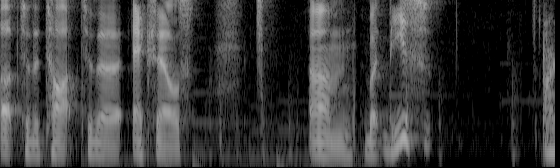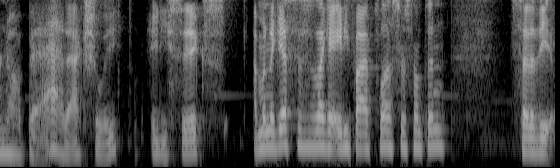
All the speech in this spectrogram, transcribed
up to the top to the XLs. Um, but these are not bad actually. 86. I'm gonna guess this is like an 85 plus or something. Instead of the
